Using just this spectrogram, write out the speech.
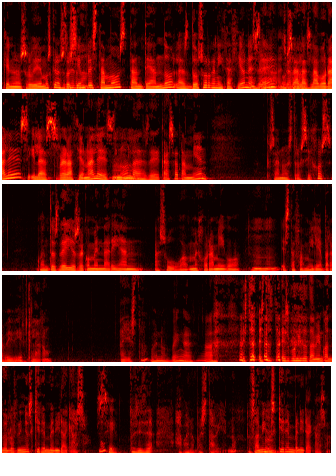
Que no nos olvidemos que nosotros Es siempre estamos tanteando las dos organizaciones, Es ¿eh? verdad, o sea, las laborales y las relacionales, ¿no? Las de casa también. Pues a nuestros hijos. ¿Cuántos de ellos recomendarían a su mejor amigo esta familia para vivir? claro. Ahí está. Bueno, venga. ah. Esto, es bonito también cuando los niños quieren venir a casa. ¿no? Sí. Pues dice, ah, bueno, pues está bien, ¿no? Los amigos quieren venir a casa.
